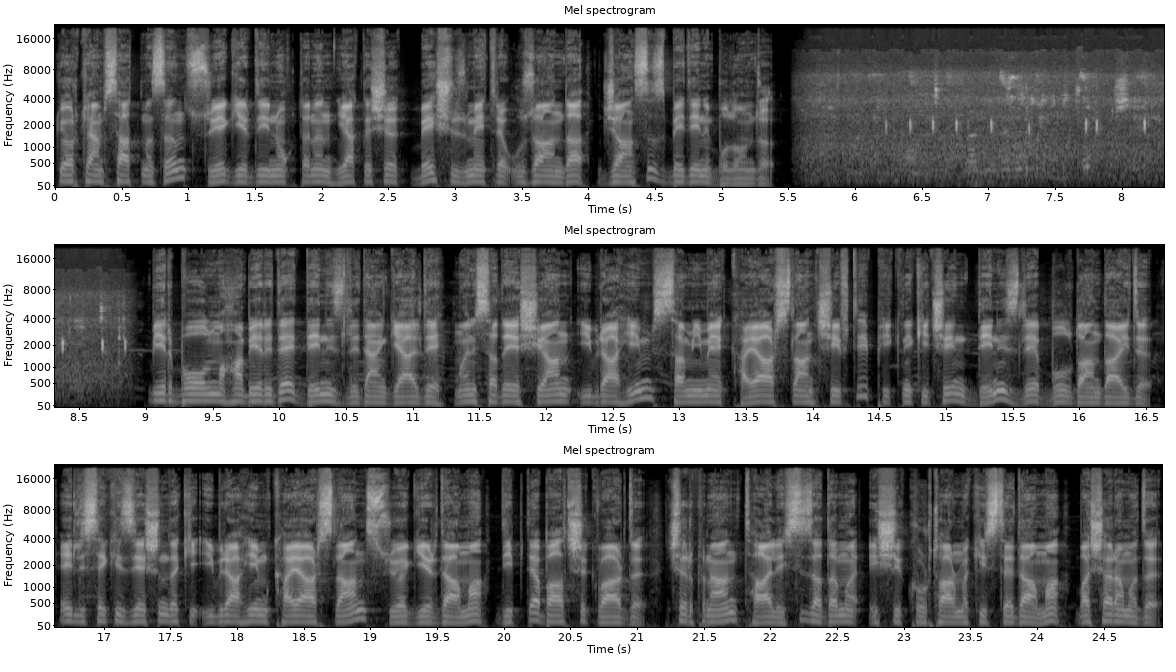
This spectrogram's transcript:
Görkem Satmaz'ın suya girdiği noktanın yaklaşık 500 metre uzağında cansız bedeni bulundu. Bir boğulma haberi de Denizli'den geldi. Manisa'da yaşayan İbrahim Samime Kayaarslan çifti piknik için Denizli Buldan'daydı. 58 yaşındaki İbrahim Kayaarslan suya girdi ama dipte balçık vardı. Çırpınan talihsiz adamı eşi kurtarmak istedi ama başaramadı.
